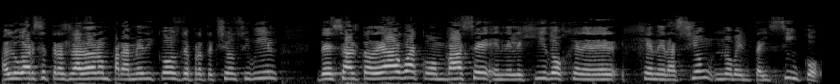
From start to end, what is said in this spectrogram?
Al lugar se trasladaron paramédicos de protección civil de Salto de Agua con base en el ejido Generación 95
